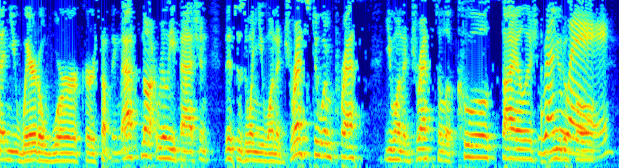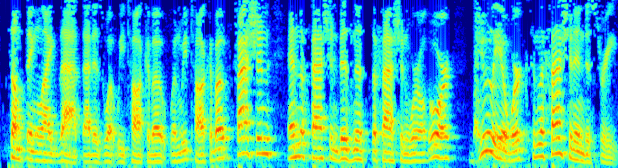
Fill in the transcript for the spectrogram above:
Yeah. that you wear to work or something. That's not really fashion. This is when you want to dress to impress. You want to dress to look cool, stylish, Runway. beautiful, something like that. That is what we talk about when we talk about fashion and the fashion business, the fashion world, or Julia works in the fashion industry.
